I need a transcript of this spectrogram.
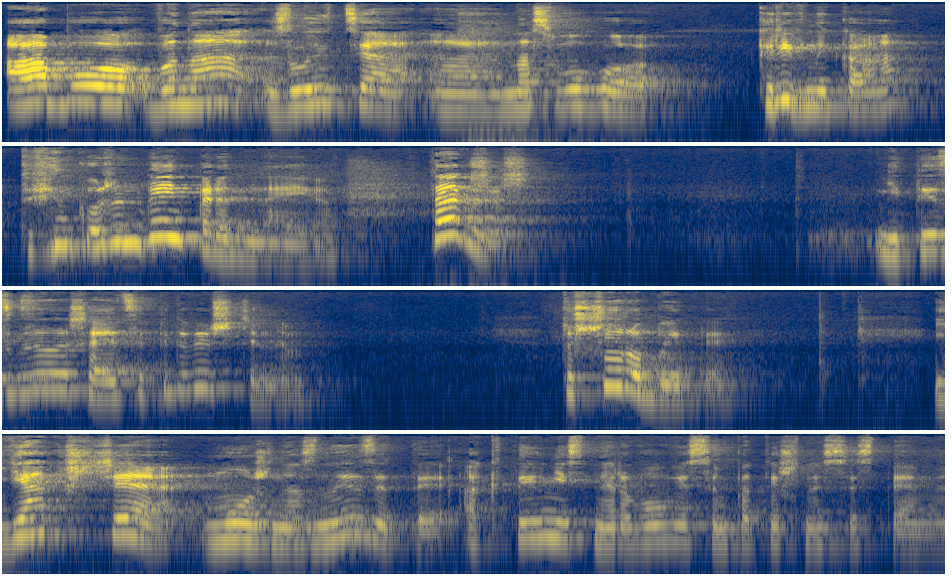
Або вона злиться е, на свого керівника, то він кожен день перед нею. Так же ж? І тиск залишається підвищеним. То що робити? Як ще можна знизити активність нервової симпатичної системи?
